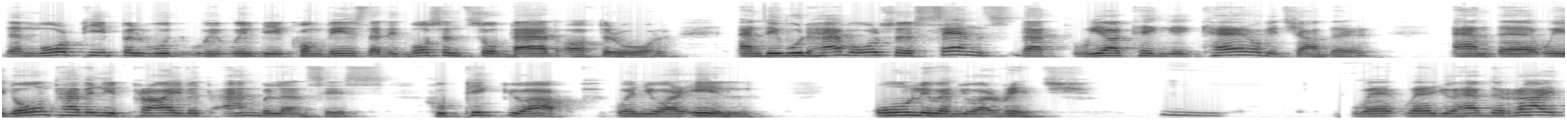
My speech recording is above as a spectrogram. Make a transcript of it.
then more people would will be convinced that it wasn't so bad after all, and they would have also a sense that we are taking care of each other, and uh, we don't have any private ambulances who pick you up when you are ill, only when you are rich. Mm where, where you have the right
